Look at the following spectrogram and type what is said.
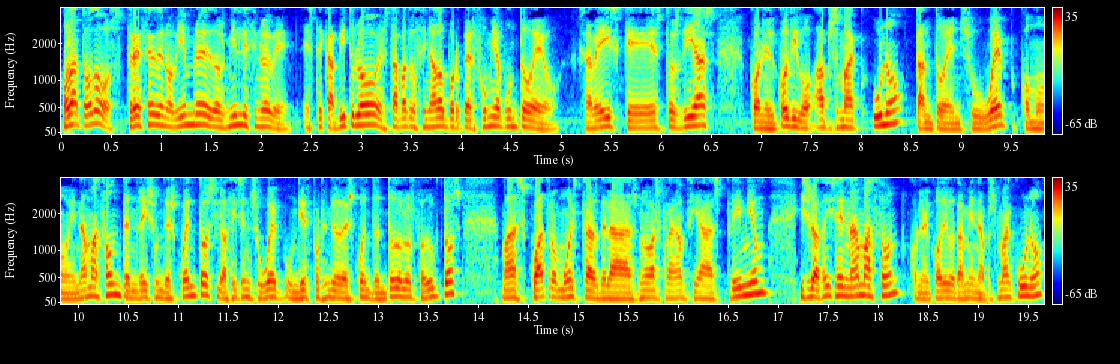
Hola a todos, 13 de noviembre de 2019. Este capítulo está patrocinado por perfumia.eo. Sabéis que estos días con el código AppsMac1, tanto en su web como en Amazon, tendréis un descuento. Si lo hacéis en su web, un 10% de descuento en todos los productos, más cuatro muestras de las nuevas fragancias premium. Y si lo hacéis en Amazon, con el código también AppsMac1,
